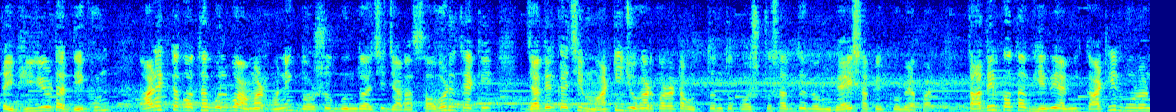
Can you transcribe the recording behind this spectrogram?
তাই ভিডিওটা দেখুন। আর একটা কথা বলব, আমার অনেক দর্শক বন্ধু আছে যারা শহরে থাকে, যাদের কাছে মাটি জোগাড় করাটা অত্যন্ত কষ্টসাধ্য এবং ব্যয় সাপেক্ষ ব্যাপার। তাদের কথা ভেবে আমি কাঠের গুঁড়োর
